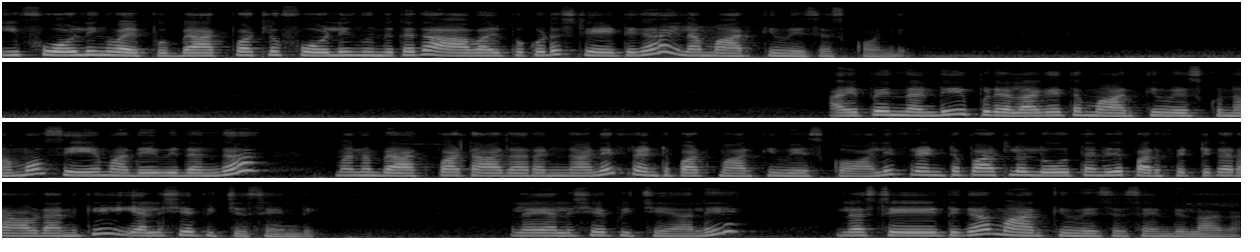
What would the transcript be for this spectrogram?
ఈ ఫోల్డింగ్ వైపు బ్యాక్ పార్ట్లో ఫోల్డింగ్ ఉంది కదా ఆ వైపు కూడా స్ట్రేట్గా ఇలా మార్కింగ్ వేసేసుకోండి. అయిపోయిందండి. ఇప్పుడు ఎలాగైతే మార్కింగ్ వేసుకున్నామో సేమ్ అదే విధంగా మనం బ్యాక్ పార్ట్ ఆధారంగానే ఫ్రంట్ పార్ట్ మార్కింగ్ వేసుకోవాలి. ఫ్రంట్ పార్ట్లో లోత్ అనేది పర్ఫెక్ట్గా రావడానికి ఎల్ షేప్ ఇచ్చేసేయండి. ఇలా ఎల్ షేప్ ఇచ్చేయాలి. ఇలా స్ట్రేట్గా మార్కింగ్ వేసేసేయండి ఇలాగా.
